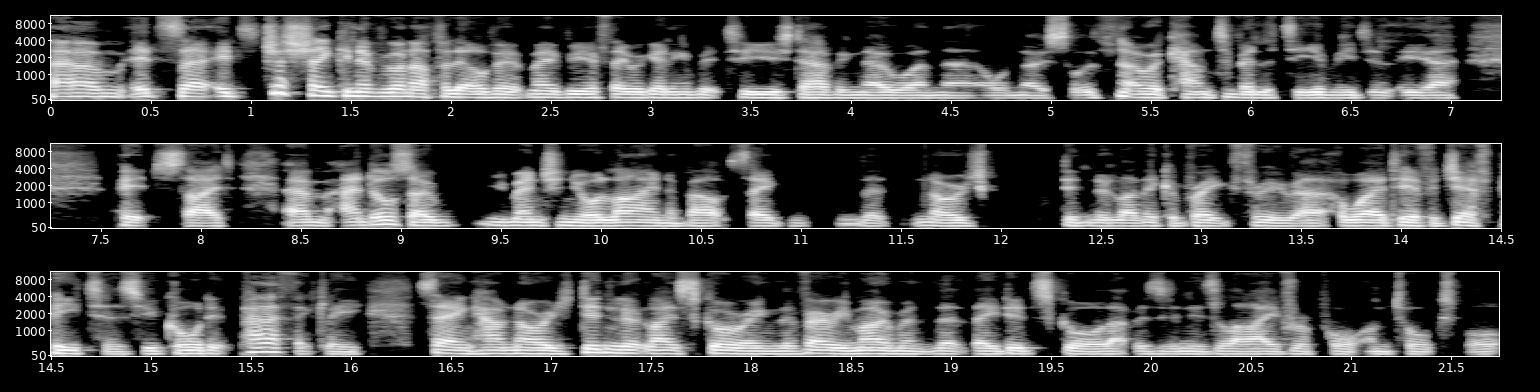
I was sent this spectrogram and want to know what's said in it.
Um, it's uh, it's just shaking everyone up a little bit. Maybe if they were getting a bit too used to having no one uh, or no sort of no accountability immediately uh, pitch side. Um, and also, you mentioned your line about saying that Norwich didn't look like they could break through. Uh, a word here for Jeff Peters, who called it perfectly, saying how Norwich didn't look like scoring the very moment that they did score. That was in his live report on Talksport.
